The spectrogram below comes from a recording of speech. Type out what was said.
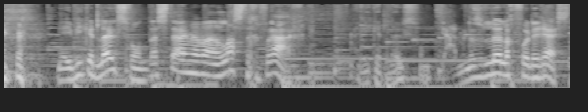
Nee, wie ik het leukst vond, daar stel je me wel een lastige vraag. Ik het leukst vond? Ja, maar dat is lullig voor de rest.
